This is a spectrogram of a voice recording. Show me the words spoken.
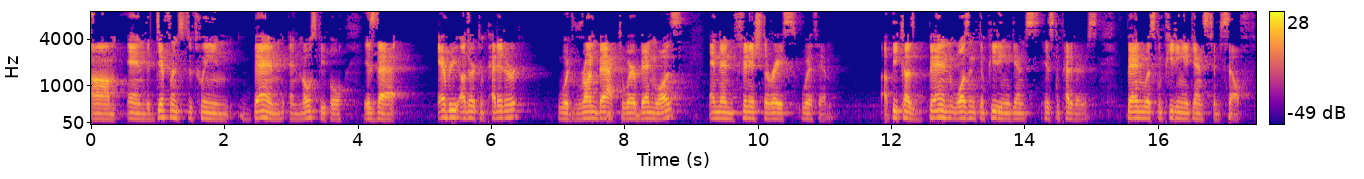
Um, and the difference between Ben and most people is that every other competitor would run back to where Ben was and then finish the race with him. Uh, because Ben wasn't competing against his competitors. Ben was competing against himself.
